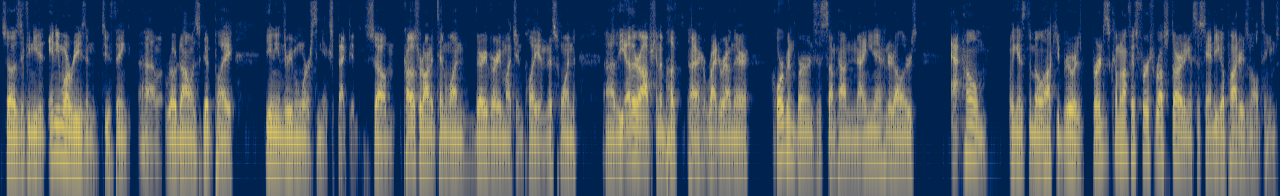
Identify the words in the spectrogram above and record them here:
So as if you needed any more reason to think um, Rodon was a good play, the Indians are even worse than you expected. So Carlos Rodon at 10-1, very, very much in play in this one. Uh, the other option above, uh, right around there, Corbin Burnes is somehow $9,900 at home against the Milwaukee Brewers. Burnes is coming off his first rough start against the San Diego Padres of all teams.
